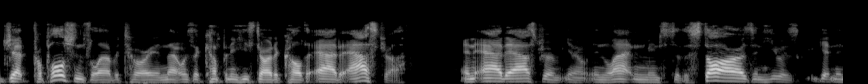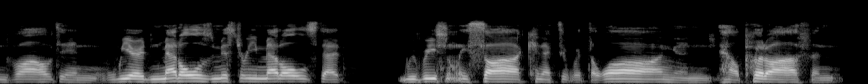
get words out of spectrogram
Jet Propulsions Laboratory. And that was a company he started called Ad Astra. And Ad Astra, you know, in Latin means to the stars. And he was getting involved in weird metals, mystery metals that we recently saw connected with DeLonge and Hal Puthoff and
